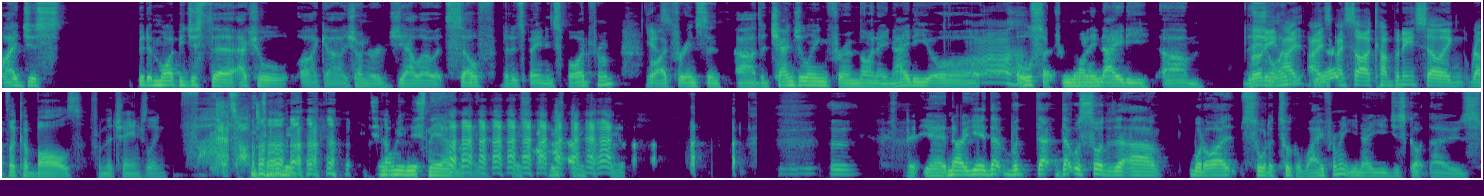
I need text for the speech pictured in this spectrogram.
I just. But it might be just the actual like uh, genre of giallo itself that it's been inspired from. Yes. Like for instance, uh, the Changeling from 1980, or also from 1980. Um, the Brody, Shining, I, I. I saw a company selling replica balls from the Changeling. That's awesome. Tell me, tell me this now, mate. Please- please thank you. But yeah, no, yeah, that but that that was sort of the, uh, what I sort of took away from it. You know, you just got those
